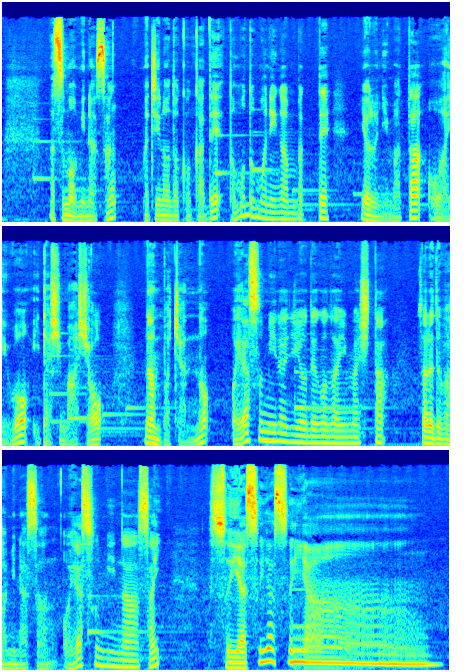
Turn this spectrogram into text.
明日も皆さん、街のどこかでともどもに頑張って、夜にまたお会いをいたしましょう。なんぽちゃんのおやすみラジオでございました。それでは皆さんおやすみなさい。すやすやすやーん。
